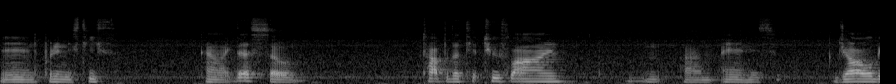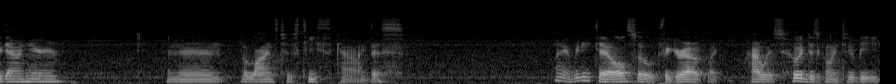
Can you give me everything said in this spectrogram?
And put in his teeth kind of like this. So top of the tooth line mm, um, and his jaw will be down here. And then the lines to his teeth kind of like this. Alright, we need to also figure out like how his hood is going to be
